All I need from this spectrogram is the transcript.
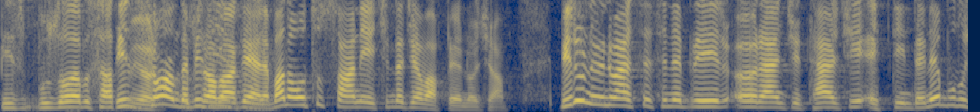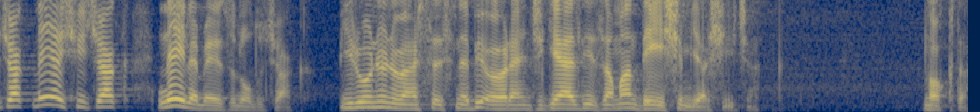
Biz buzdolabı satmıyoruz. Biz şu anda bizi Kusura bakmayın. izleyene bana 30 saniye içinde cevap verin hocam. Biruni Üniversitesi'ne bir öğrenci tercih ettiğinde ne bulacak, ne yaşayacak, neyle mezun olacak? Biruni Üniversitesi'ne bir öğrenci geldiği zaman değişim yaşayacak. Nokta.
